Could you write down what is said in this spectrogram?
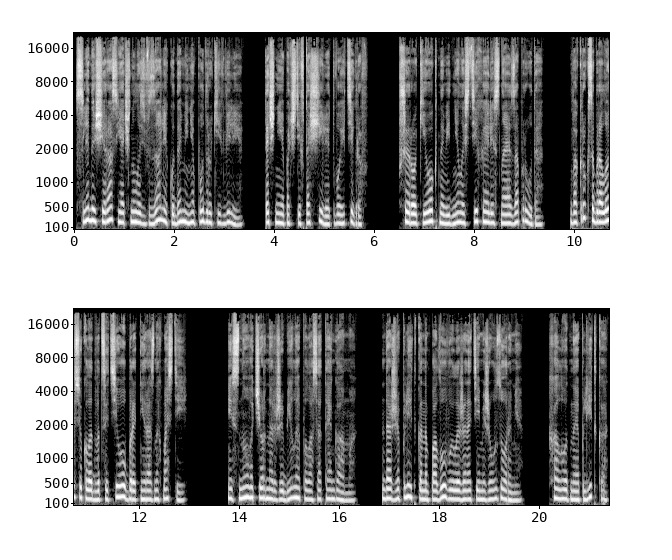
В следующий раз я очнулась в зале, куда меня под руки ввели. Точнее, почти втащили двое тигров. В широкие окна виднелась тихая лесная запруда. Вокруг собралось около двадцати оборотней разных мастей. И снова черно рыжебелая полосатая гамма. Даже плитка на полу выложена теми же узорами. Холодная плитка,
